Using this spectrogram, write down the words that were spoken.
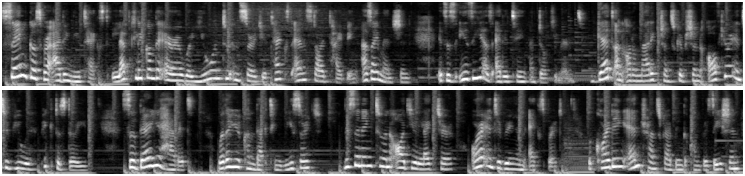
Same goes for adding new text. Left click on the area where you want to insert your text and start typing. As I mentioned, it's as easy as editing a document. Get an automatic transcription of your interview with Piktostory. So there you have it. Whether you're conducting research, listening to an audio lecture, or interviewing an expert, recording and transcribing the conversation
